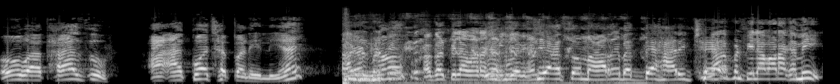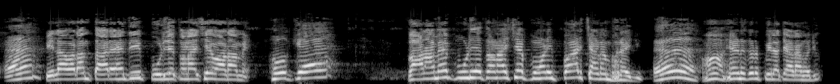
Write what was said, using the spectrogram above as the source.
ઓ આ ફાલતુ. આ આકો છે પડેલી હે? અરે પણ પે- અગર પેલા વાડા ગમી આ તો મારે બધે હારી છે. પણ પેલા વાડા ગમી હે? પેલા વાડામાં તારે હેન્ડી પુલિયા તણાય છે વાડામાં. હું કે? તણાય છે પોણી પાર ચાડા ભરાઈ ગયું. હા? હેણ કર પેલા ચાડા ભર્યું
